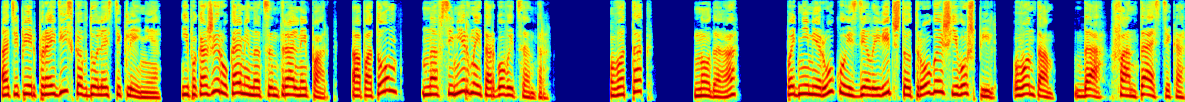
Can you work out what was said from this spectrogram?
А теперь пройдись-ка вдоль остекления и покажи руками на Центральный парк, а потом на Всемирный торговый центр». «Вот так? Ну да. Подними руку и сделай вид, что трогаешь его шпиль. Вон там. Да, фантастика.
